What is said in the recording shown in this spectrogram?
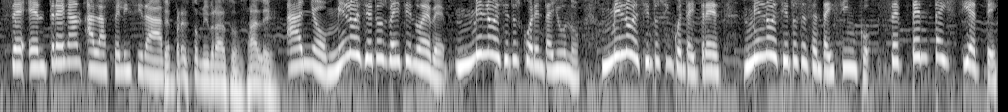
se entregan a la felicidad. Te presto mi brazo, sale. Año 1929. 1941, 1953, 1965, 77,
